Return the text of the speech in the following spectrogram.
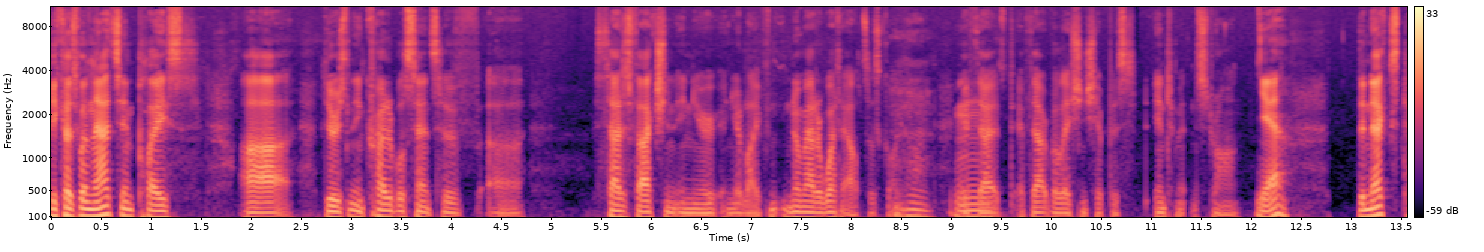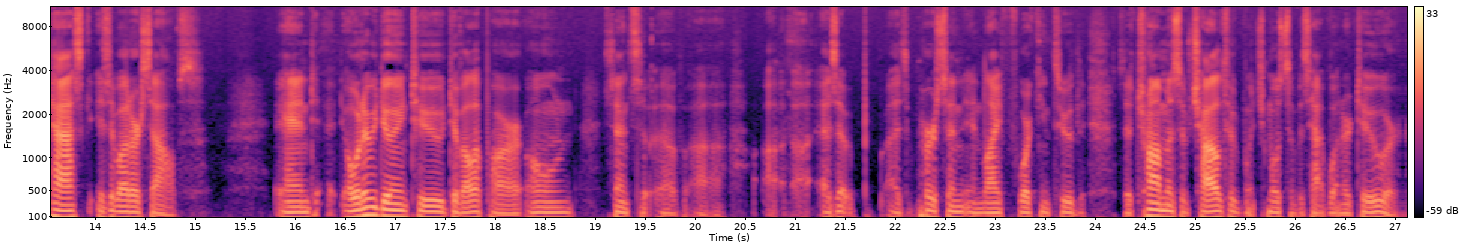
because when that's in place, uh, there's an incredible sense of uh, satisfaction in your in your life, no matter what else is going on. If that if that relationship is intimate and strong. Yeah. The next task is about ourselves, and what are we doing to develop our own sense of uh, uh, as a as a person in life, working through the, the traumas of childhood, which most of us have one or two, or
